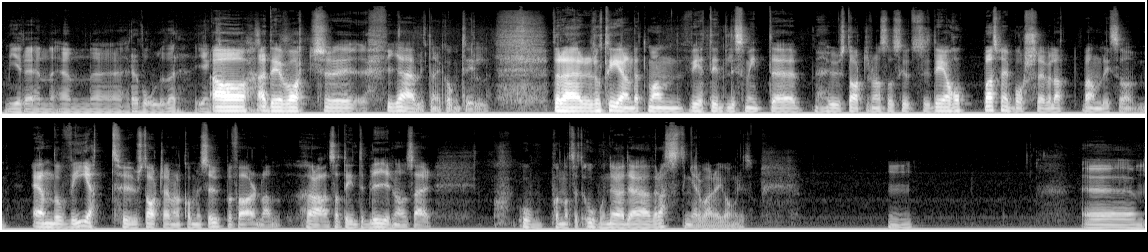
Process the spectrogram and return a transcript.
mer än en eh, revolver egentligen. Ja, det har varit eh, för jävligt när det kommer till det där roterandet. Man vet inte liksom inte hur startelvan ska se ut. Så det jag hoppas med Bosch är väl att man liksom ändå vet hur startelvan kommer se ut på förhand så att det inte blir någon så här på något sätt onödiga överraskningar varje gång. Liksom. Mm. Ehm,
